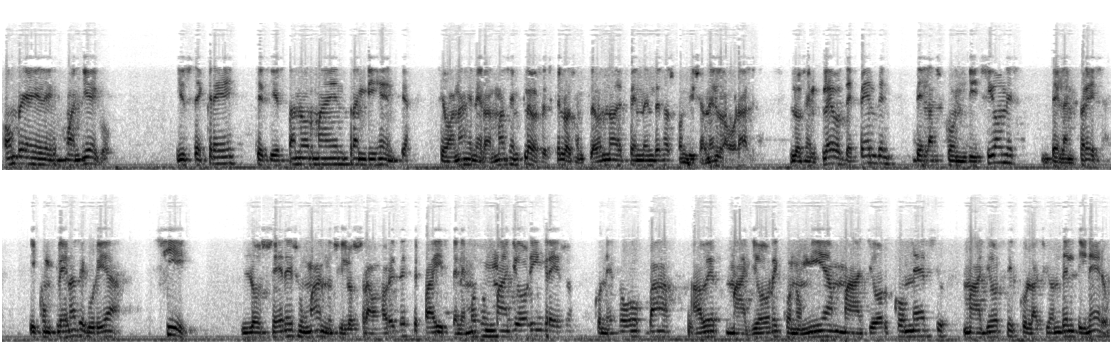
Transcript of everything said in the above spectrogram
hombre Juan Diego, ¿y usted cree que si esta norma entra en vigencia, se van a generar más empleos? Es que los empleos no dependen de esas condiciones laborales. Los empleos dependen de las condiciones de la empresa. Y con plena seguridad, si los seres humanos y los trabajadores de este país tenemos un mayor ingreso, con eso va a haber mayor economía, mayor comercio, mayor circulación del dinero,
